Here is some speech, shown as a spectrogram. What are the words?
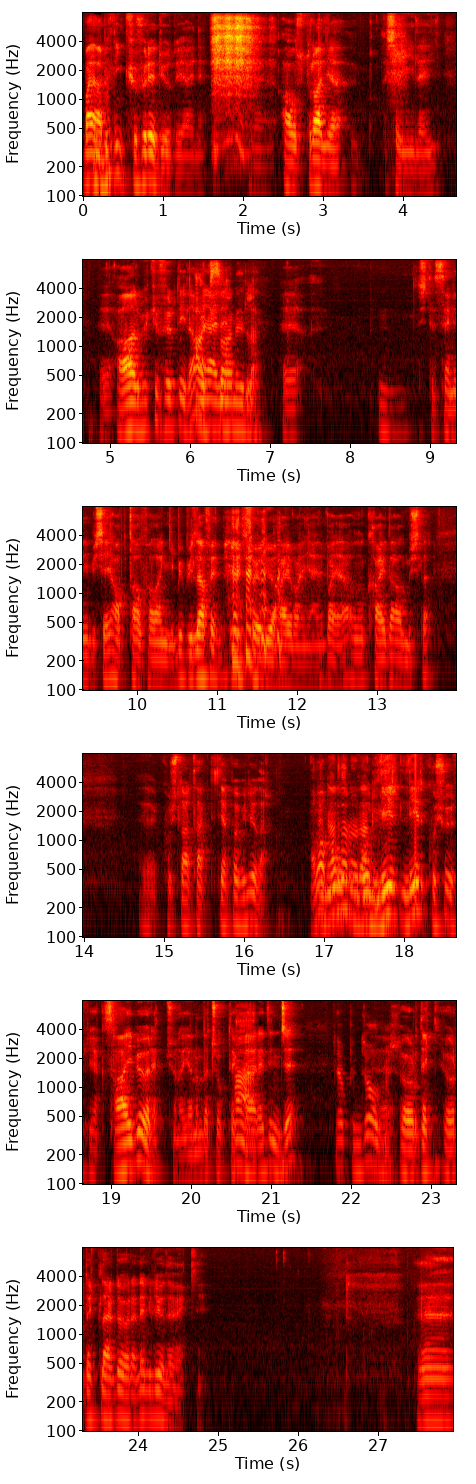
Bayağı bildiğin küfür ediyordu yani. E, Avustralya şeyiyle e, ağır bir küfür değil ama yani aksanıyla. e, işte seni bir şey aptal falan gibi bir laf söylüyor hayvan yani. Bayağı onu kayda almışlar. E, kuşlar taklit yapabiliyorlar. Ama E, bu, nereden bu öğrenmiş? lir, lir kuşu ya sahibi öğretmiş ona. Yanında çok tekrar Ha. edince Yapınca e, olmuş. ördek ördekler de öğrenebiliyor demek ki. Ee,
